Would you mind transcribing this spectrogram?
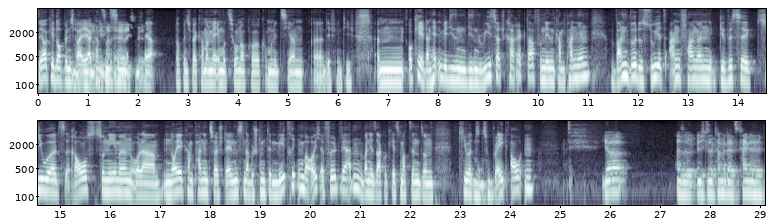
Ja, okay, doch bin ich bei. Ja, kannst ein bisschen. Ja, doch bin ich bei. Kann man mehr Emotionen auch kommunizieren, äh, definitiv. Ähm, okay, dann hätten wir diesen, diesen Research-Charakter von den Kampagnen. Wann würdest du jetzt anfangen, gewisse Keywords rauszunehmen oder neue Kampagnen zu erstellen? Müssen da bestimmte Metriken bei euch erfüllt werden? Wann ihr sagt, okay, es macht Sinn, so ein Keyword mhm. zu breakouten? Ja, also ehrlich gesagt haben wir da jetzt keine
